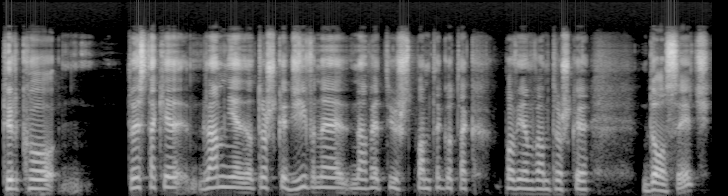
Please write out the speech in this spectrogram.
Tylko to jest takie dla mnie no, troszkę dziwne, nawet już mam tego tak, powiem wam, troszkę dosyć,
